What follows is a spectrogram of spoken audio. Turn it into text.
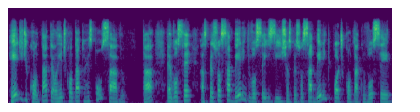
Rede de contato é uma rede de contato responsável tá? É você, as pessoas saberem que você existe, as pessoas saberem que pode contar com você.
